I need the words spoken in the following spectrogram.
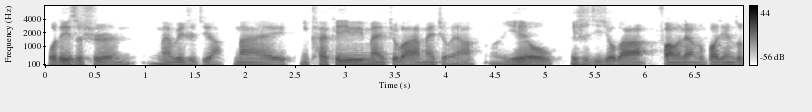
我的意思是卖威士忌啊，卖你开 KTV 卖酒吧卖酒呀，也有威士忌酒吧放了两个包间做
